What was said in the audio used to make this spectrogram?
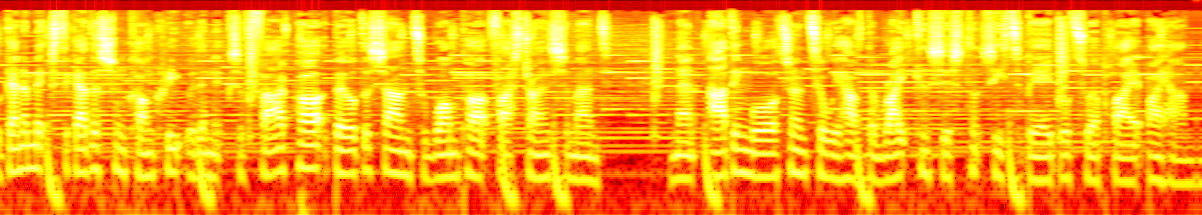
we're going to mix together some concrete with a mix of 5 part builder sand to 1 part fast drying cement and then adding water until we have the right consistency to be able to apply it by hand.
